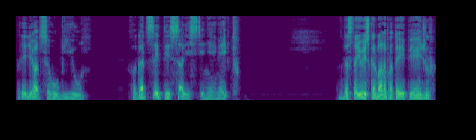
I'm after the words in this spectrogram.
Придется убью. Фагоциты совести не имеют. Достаю из кармана протея пейджер.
